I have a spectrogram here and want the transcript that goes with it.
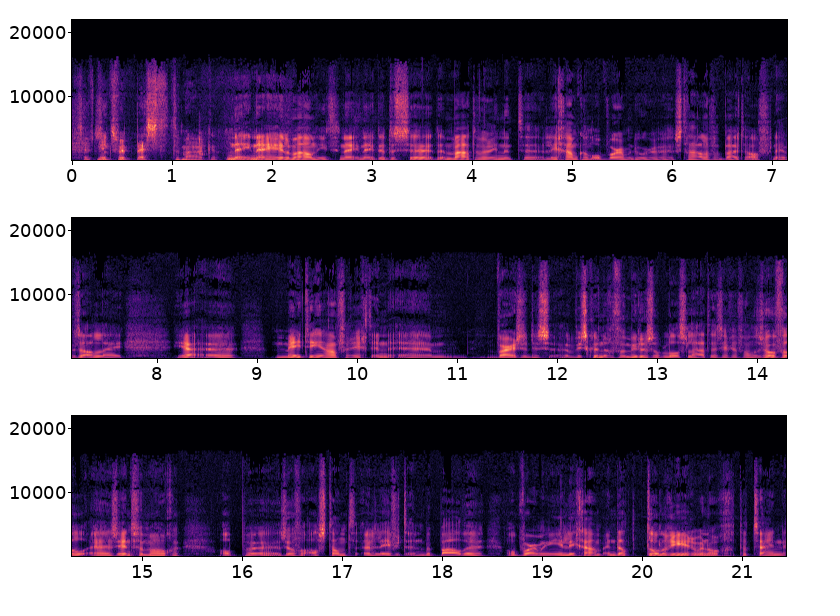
Het heeft niks met pesten te maken. Nee, nee, helemaal niet. Nee, nee, dit is uh, de mate waarin het uh, lichaam kan opwarmen door uh, stralen van buitenaf. Daar hebben ze allerlei ja, metingen aan verricht. En ehm, waar ze dus wiskundige formules op loslaten en zeggen van zoveel zendvermogen op zoveel afstand levert een bepaalde opwarming in je lichaam. En dat tolereren we nog. Dat zijn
